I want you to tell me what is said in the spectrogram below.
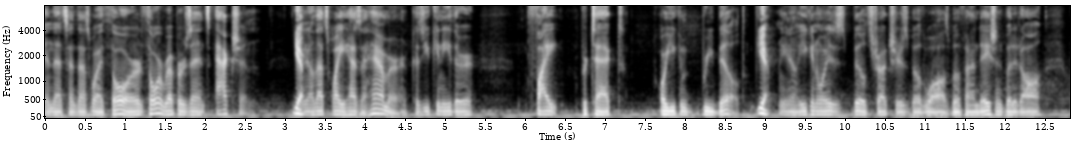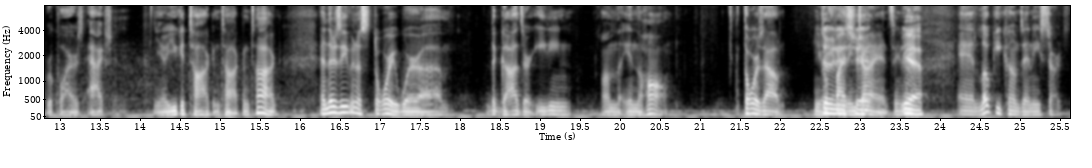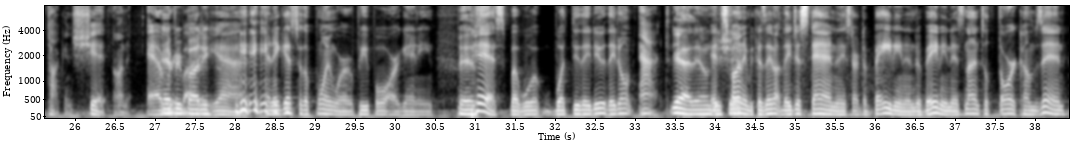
In that sense, that's why Thor Thor represents action. Yeah. you know that's why he has a hammer because you can either fight, protect, or you can rebuild. Yeah. you know you can always build structures, build walls, build foundations, but it all requires action. You know, you could talk and talk and talk, and there's even a story where um, the gods are eating on the in the hall. Thor's out, you know, Doing fighting giants. You know? Yeah. And Loki comes in, he starts talking shit on everybody. Everybody. Yeah. and it gets to the point where people are getting Pissed. pissed. But what, what do they do? They don't act. Yeah, they don't do It's shit. funny because they don't. They just stand and they start debating and debating. It's not until Thor comes in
